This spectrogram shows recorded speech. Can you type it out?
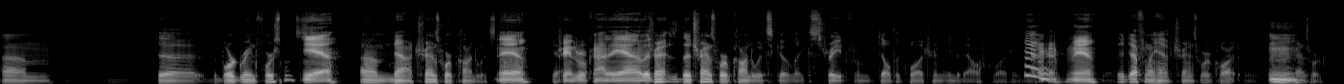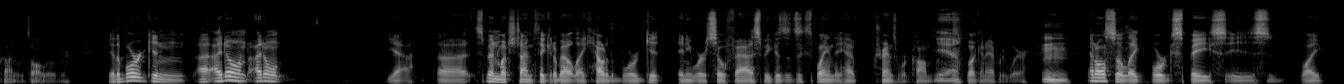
Um, the the Borg reinforcements. Yeah, Um, no, transwarp conduits. no. yeah, Yeah. Transwarp of yeah, The, but trans- the transwarp conduits go like straight from Delta Quadrant into the Alpha Quadrant. yeah. Yeah, they definitely have transport qua- Mhm. transport conduits all over. Yeah, the Borg can. I, I don't. I don't. Yeah, uh, spend much time thinking about like how did the Borg get anywhere so fast because it's explained they have transport conduits Yeah. fucking everywhere, Mhm. and also like Borg space is like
